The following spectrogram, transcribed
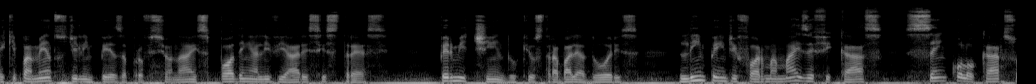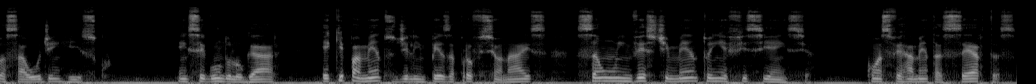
Equipamentos de limpeza profissionais podem aliviar esse estresse, permitindo que os trabalhadores limpem de forma mais eficaz sem colocar sua saúde em risco. Em segundo lugar, equipamentos de limpeza profissionais são um investimento em eficiência. Com as ferramentas certas,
